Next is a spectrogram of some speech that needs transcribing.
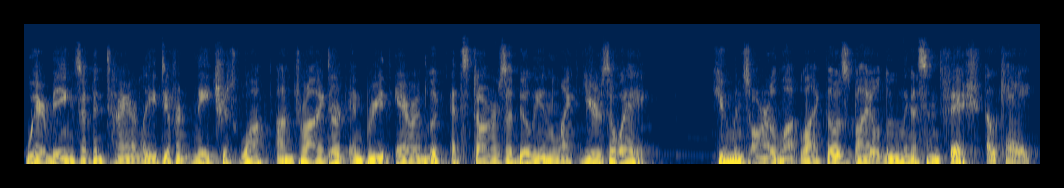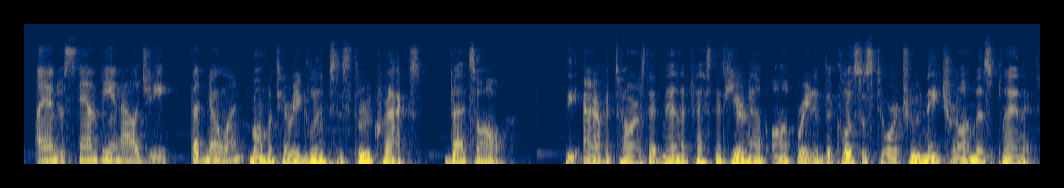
where beings of entirely different natures walked on dry dirt and breathed air and looked at stars a billion light years away. Humans are a lot like those bioluminescent fish. Okay, I understand the analogy, but no one? Momentary glimpses through cracks, that's all. The avatars that manifested here have operated the closest to our true nature on this planet,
